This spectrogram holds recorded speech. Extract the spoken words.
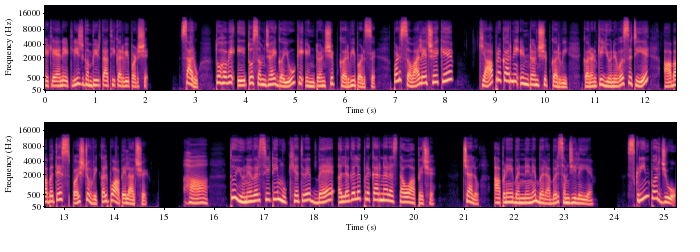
એટલે એને એટલી જ ગંભીરતાથી કરવી પડશે. સારું, તો હવે એ તો સમજાઈ ગયું કે ઇન્ટર્નશીપ કરવી પડશે. પણ સવાલ એ છે કે કયા પ્રકારની ઇન્ટર્નશીપ કરવી? કારણ કે યુનિવર્સિટીએ આ બાબતે સ્પષ્ટ વિકલ્પો આપેલા છે. હા, તો યુનિવર્સિટી મુખ્યત્વે બે અલગ અલગ પ્રકારના રસ્તાઓ આપે છે. ચાલો આપણે એ બંનેને બરાબર સમજી લઈએ. સ્ક્રીન પર જુઓ,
